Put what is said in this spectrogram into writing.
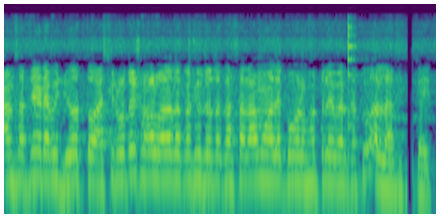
আমি সাথে একটা ভিডিও তো আজকের মতো সকাল ভালো থাকা সুস্থ থাকা সালামু আলাইকুম রহমতুল্লাহ বারকাতু আল্লাহ হাফিজ গাইজ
